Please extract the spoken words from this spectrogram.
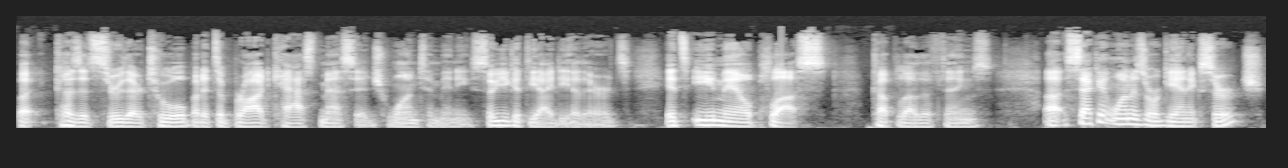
but because it's through their tool, but it's a broadcast message, one to many. So you get the idea there. It's, it's email plus a couple other things. Uh, second one is organic search.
